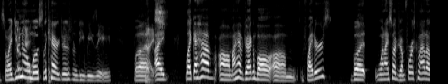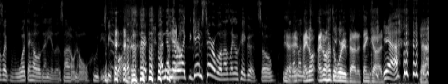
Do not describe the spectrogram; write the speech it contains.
So I do know most of the characters from DBZ. But Nice. I like I have um I have Dragon Ball um fighters. But when I saw Jump Force come out, I was like, "What the hell is any of this? I don't know who these people are." and then they Yeah. were like, "The game's terrible," and I was like, "Okay, good." So Yeah, I'm I, I don't I don't have to worry about it. Thank God. yeah. Yeah.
